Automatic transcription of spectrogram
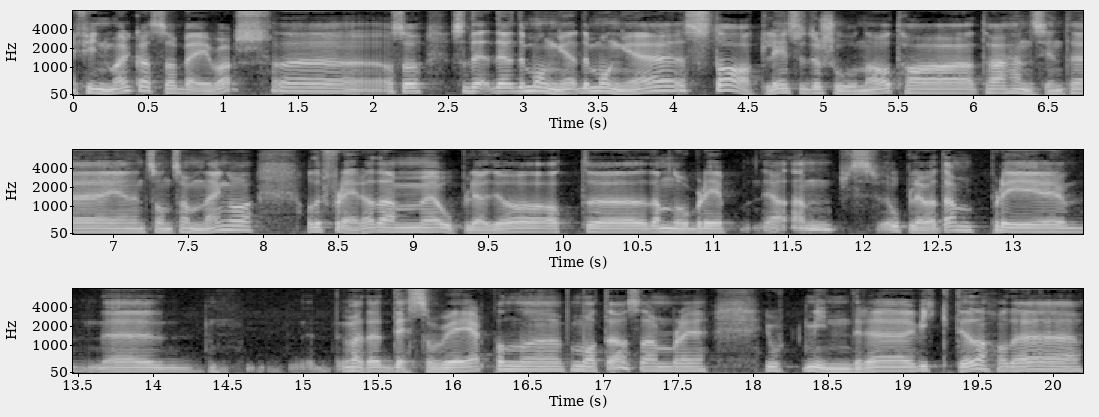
i, Finnmark, altså Beivars. Altså, så det, det, det, er mange, det, er mange, statlige institusjoner å ta, ta, hensyn til i en sånn sammenheng. Og, og det flere av dem opplevde jo at de nå blir ja, de opplever at de blir eh, desavouert på, på, en måte. altså De blir gjort mindre viktige. Da, og Det er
